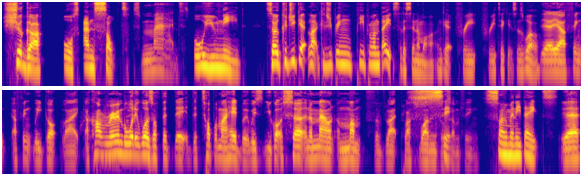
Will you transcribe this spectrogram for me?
Sugar or and salt. it's mad. All you need. So could you get like could you bring people on dates to the cinema and get free free tickets as well? Yeah, yeah. I think I think we got like I can't remember what it was off the the, the top of my head, but it was you got a certain amount a month of like plus ones Sick. or something. So many dates. Yeah.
